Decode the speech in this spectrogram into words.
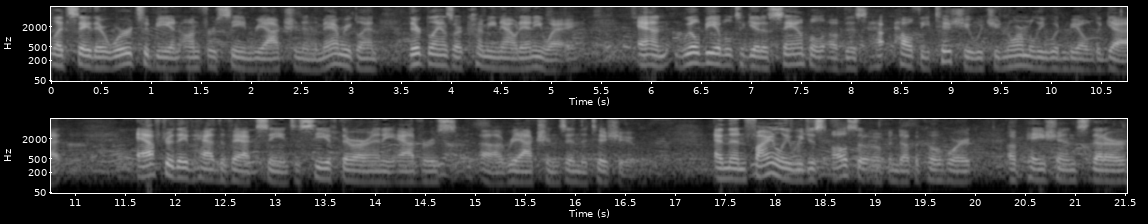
let's say there were to be an unforeseen reaction in the mammary gland, their glands are coming out anyway. And we'll be able to get a sample of this he- healthy tissue, which you normally wouldn't be able to get, after they've had the vaccine to see if there are any adverse uh, reactions in the tissue. And then finally, we just also opened up a cohort of patients that are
